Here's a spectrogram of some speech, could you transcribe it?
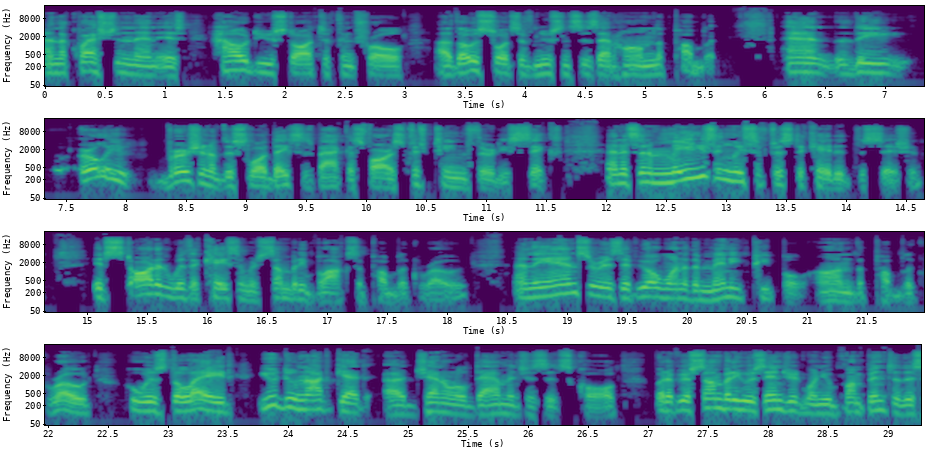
And the question then is how do you start to control uh, those sorts of nuisances that harm the public? And the early version of this law dates back as far as 1536, and it's an amazingly sophisticated decision. It started with a case in which somebody blocks a public road, and the answer is if you're one of the many people on the public road who is delayed, you do not get uh, general damage, as it's called. But if you're somebody who's injured when you bump into this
